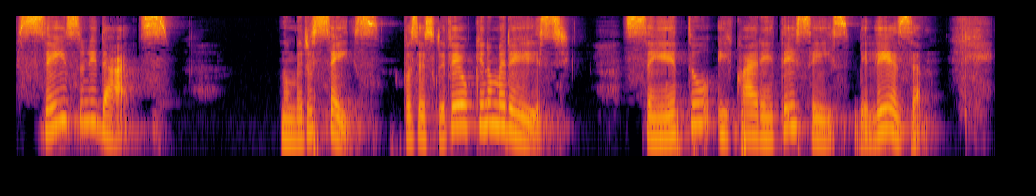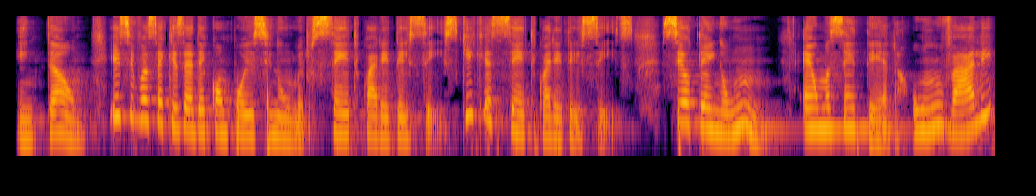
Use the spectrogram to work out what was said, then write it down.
6 unidades. Número 6. Você escreveu? Que número é esse? 146, beleza? Então, e se você quiser decompor esse número, 146? O que, que é 146? Se eu tenho um, é uma centena. O um vale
